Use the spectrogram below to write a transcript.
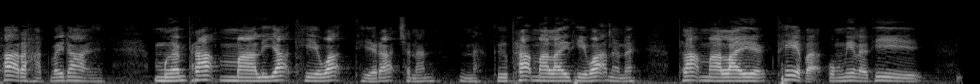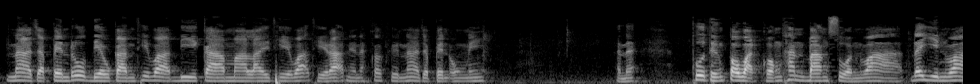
พระอรหันต์ไว้ได้ เหมือนพระมาริยะเทวะเถระฉะนั้นนะคือพระมาลัยเทวะน่ะนะพระมาลัยเทพอะองค์นี้แหละที่น่าจะเป็นรูปเดียวกันที่ว่าดีกามาลัยเทวะเถระเนี่ยนะก็คือน่าจะเป็นองค์นี้นะพูดถึงประวัติของท่านบางส่วนว่าได้ยินว่า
